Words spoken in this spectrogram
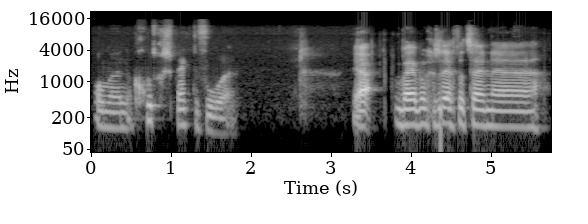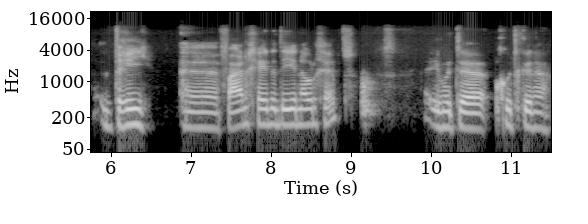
om een goed gesprek te voeren? Ja, we hebben gezegd dat zijn uh, drie uh, vaardigheden die je nodig hebt. Je moet goed kunnen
